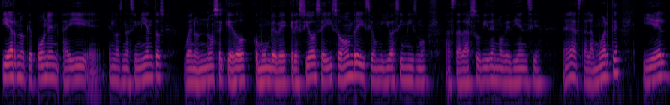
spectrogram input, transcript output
tierno que ponen ahí eh, en los nacimientos, bueno, no se quedó como un bebé, creció, se hizo hombre y se humilló a sí mismo hasta dar su vida en obediencia, ¿eh? hasta la muerte, y él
